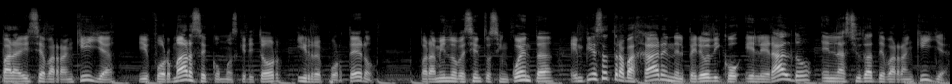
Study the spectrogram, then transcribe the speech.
para irse a Barranquilla y formarse como escritor y reportero. Para 1950 empieza a trabajar en el periódico El Heraldo en la ciudad de Barranquilla,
